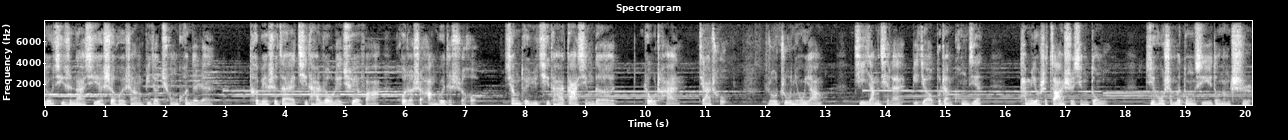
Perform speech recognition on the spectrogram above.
尤其是那些社会上比较穷困的人，特别是在其他肉类缺乏或者是昂贵的时候，相对于其他大型的肉产家畜。如猪、牛、羊，鸡养起来比较不占空间，它们又是杂食性动物，几乎什么东西都能吃，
